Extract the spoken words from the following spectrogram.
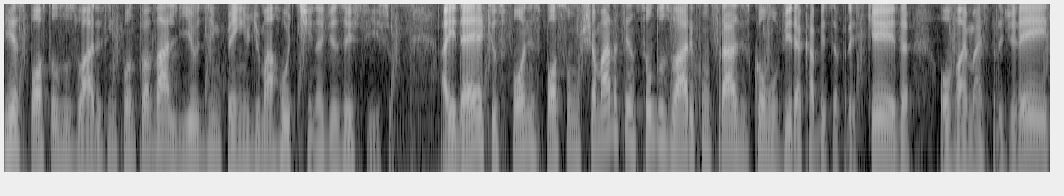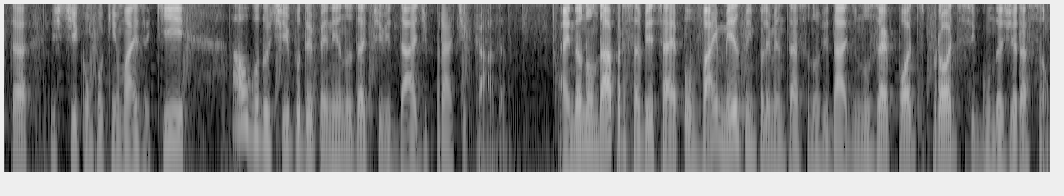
e resposta aos usuários enquanto avalia o desempenho de uma rotina de exercício. A ideia é que os fones possam chamar a atenção do usuário com frases como vira a cabeça para a esquerda ou vai mais para a direita, estica um pouquinho mais aqui, algo do tipo dependendo da atividade praticada. Ainda não dá para saber se a Apple vai mesmo implementar essa novidade nos AirPods Pro de segunda geração.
